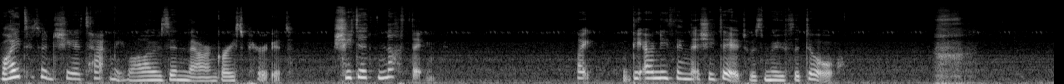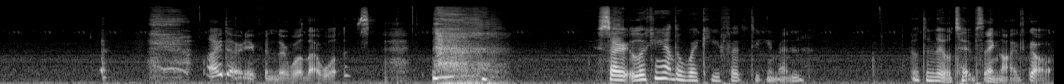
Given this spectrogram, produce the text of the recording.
why didn't she attack me while I was in there on grace period? She did nothing. Like, the only thing that she did was move the door. I don't even know what that was. so, looking at the wiki for the demon, the little tip thing I've got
